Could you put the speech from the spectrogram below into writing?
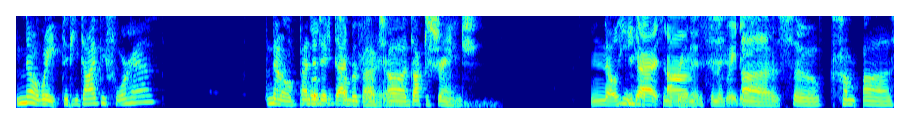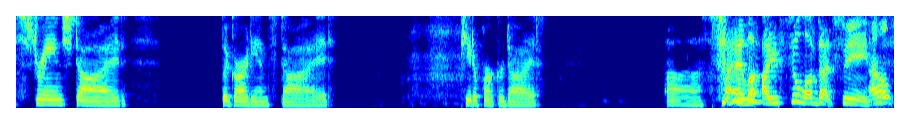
No, wait, did he die beforehand? No, Benedict Cumberbatch, uh, Doctor Strange. No, he, He got got um, disintegrated. disintegrated. Uh, so come, uh, Strange died. The Guardians died. Peter Parker died. Uh, so I love. I still love that scene. I hope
